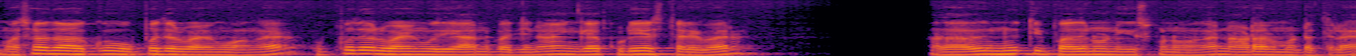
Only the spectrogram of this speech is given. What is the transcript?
மசோதாவுக்கு ஒப்புதல் வழங்குவாங்க. ஒப்புதல் வழங்குவது யாருன்னு பார்த்தீங்கன்னா இங்கே குடியரசுத் தலைவர் அதாவது நூற்றி பதினொன்று யூஸ் பண்ணுவாங்க நாடாளுமன்றத்தில்.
